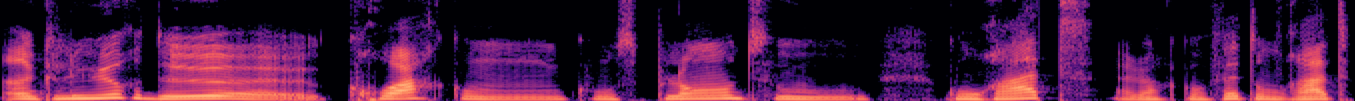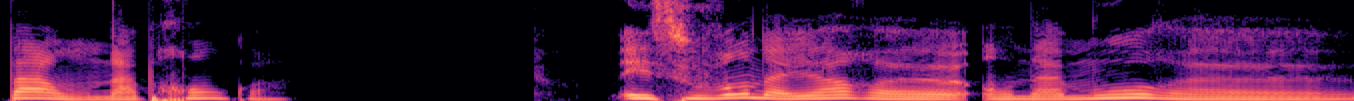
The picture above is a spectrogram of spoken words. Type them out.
inclure de croire qu'on qu'on se plante ou qu'on rate alors qu'en fait on rate pas, on apprend quoi. Et souvent d'ailleurs, euh, en amour, euh,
